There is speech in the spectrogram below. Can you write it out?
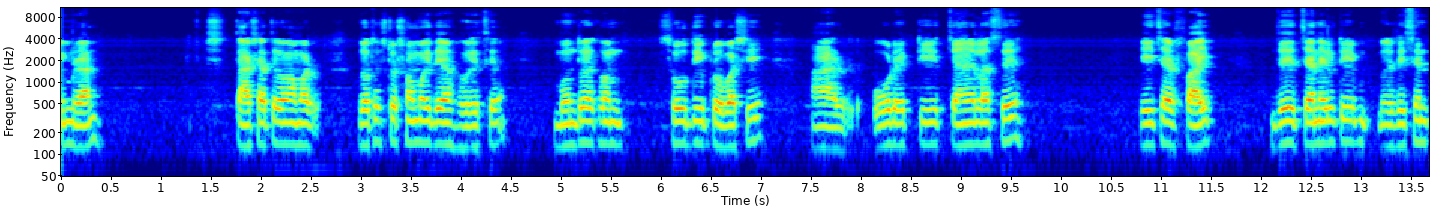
ইমরান। তার সাথেও আমার যথেষ্ট সময় দেওয়া হয়েছে। বন্ধু এখন সৌদি প্রবাসী, আর ওর একটি চ্যানেল আছে এইচ আর ফাইভ। যে চ্যানেলটি রিসেন্ট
